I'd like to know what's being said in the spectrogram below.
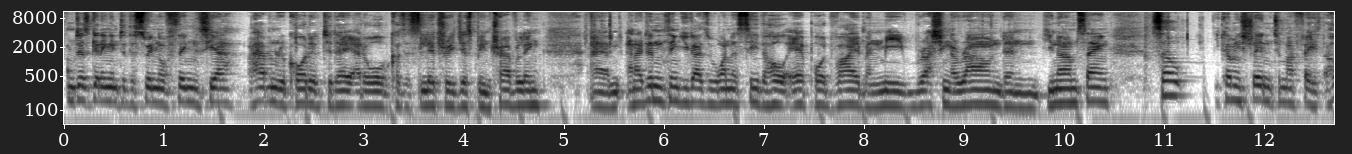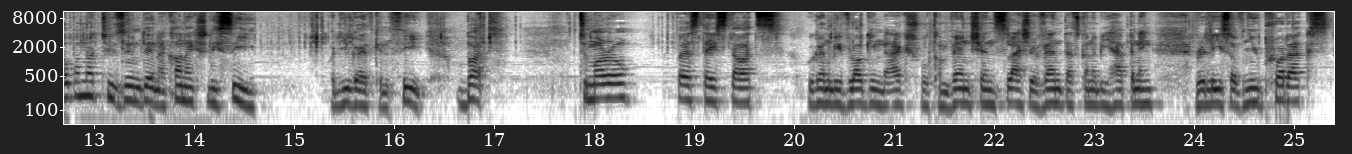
I'm just getting into the swing of things here. I haven't recorded today at all because it's literally just been traveling. Um, and I didn't think you guys would want to see the whole airport vibe and me rushing around and you know what I'm saying? So, you're coming straight into my face. I hope I'm not too zoomed in. I can't actually see what you guys can see. But tomorrow, first day starts. We're going to be vlogging the actual convention slash event that's going to be happening. Release of new products,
